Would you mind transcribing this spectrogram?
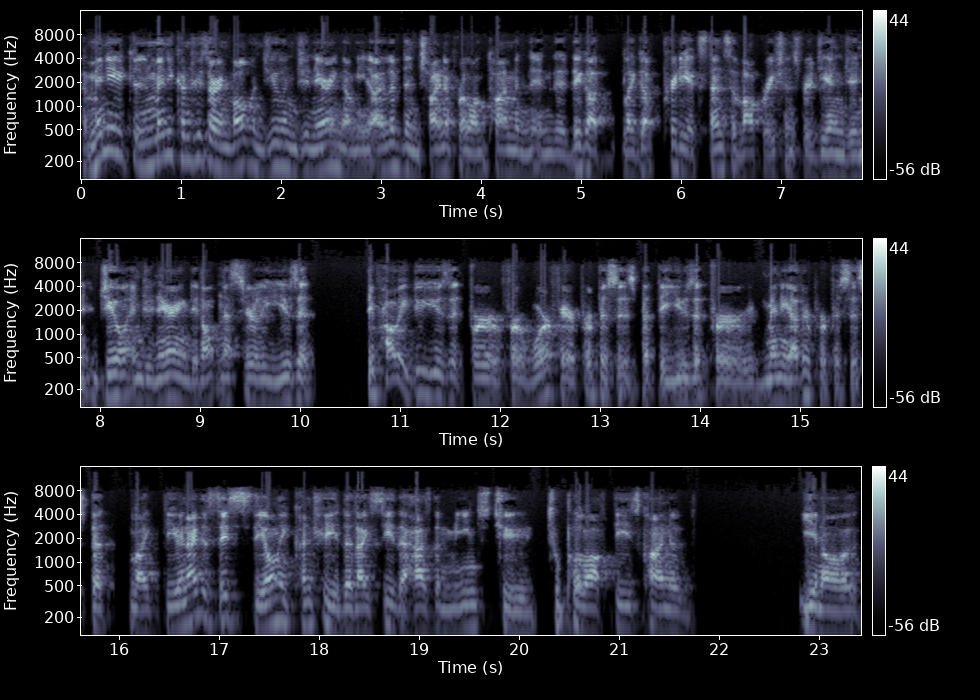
many many countries are involved in geoengineering. I mean, I lived in China for a long time, and, and they got like got pretty extensive operations for geoengineering. They don't necessarily use it they probably do use it for for warfare purposes, but they use it for many other purposes. But like the United States is the only country that I see that has the means to to pull off these kind of, you know,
